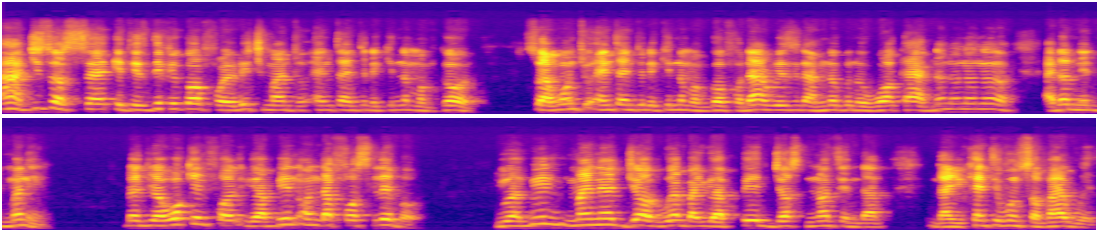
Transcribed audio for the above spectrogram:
Ah, Jesus said it is difficult for a rich man to enter into the kingdom of God. So I want to enter into the kingdom of God. For that reason, I'm not going to work hard. No, no, no, no. I don't need money. But you are working for, you are being under forced labor. You are doing minor job whereby you are paid just nothing that, that you can't even survive with.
